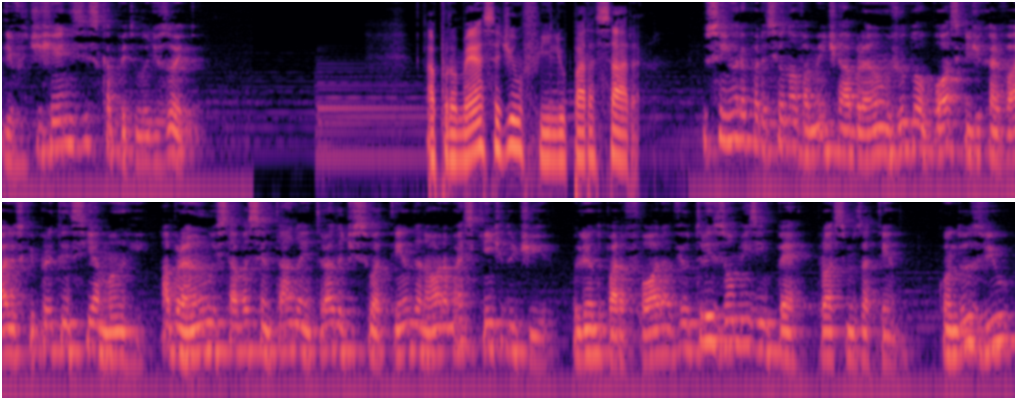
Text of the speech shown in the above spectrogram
Livro de Gênesis, capítulo 18 A promessa de um filho para Sara o Senhor apareceu novamente a Abraão junto ao bosque de carvalhos que pertencia a Manre. Abraão estava sentado à entrada de sua tenda na hora mais quente do dia. Olhando para fora, viu três homens em pé, próximos à tenda. Quando os viu,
